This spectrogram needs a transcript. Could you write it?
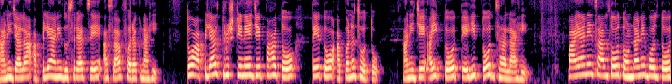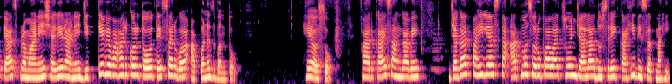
आणि ज्याला आपले आणि दुसऱ्याचे असा फरक नाही. तो आपल्याच दृष्टीने जे पाहतो ते तो आपणच होतो आणि जे ऐकतो तेही तोच झाला आहे. पायाने चालतो तोंडाने बोलतो त्याचप्रमाणे शरीराने जितके व्यवहार करतो ते सर्व आपणच बनतो. हे असो. फार काय सांगावे? जगात पाहिले असता आत्मस्वरूपा वाचून ज्याला दुसरे काही दिसत नाही.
